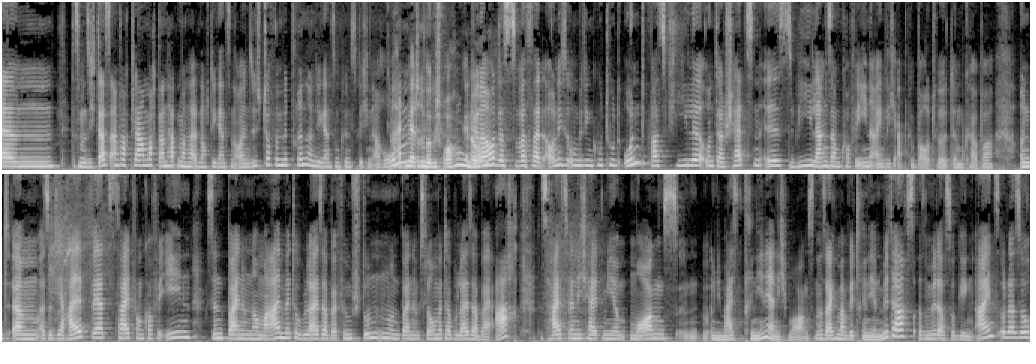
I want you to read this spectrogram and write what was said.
Ähm, dass man sich das einfach klar macht, dann hat man halt noch die ganzen ollen Süßstoffe mit drin und die ganzen künstlichen Aromen. Hatten wir drüber gesprochen, genau. Genau, das, was halt auch nicht so unbedingt gut tut. Und was viele unterschätzen, ist, wie langsam Koffein eigentlich abgebaut wird im Körper. Und ähm, also die Halbwertszeit von Koffein sind bei einem normalen Metabolizer bei fünf Stunden und bei einem Slow Metabolizer bei acht. Das heißt, wenn ich halt mir morgens, und die meisten trainieren ja nicht morgens, ne, sag ich mal, wir trainieren mittags, also mittags so gegen eins oder so,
